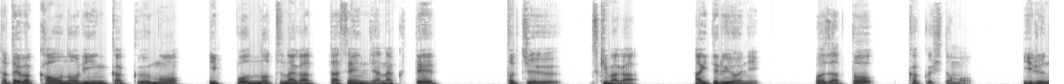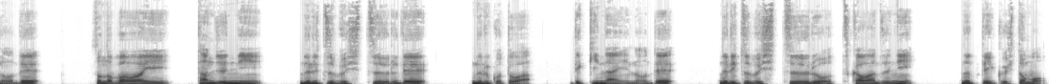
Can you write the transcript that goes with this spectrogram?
例えば顔の輪郭も一本の繋がった線じゃなくて、途中隙間が空いてるようにわざと書く人もいるので、その場合単純に塗りつぶしツールで塗ることはできないので、塗りつぶしツールを使わずに塗っていく人も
